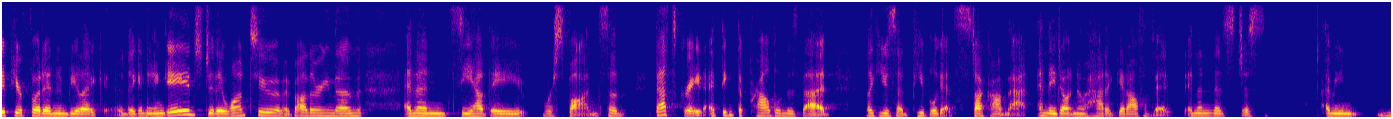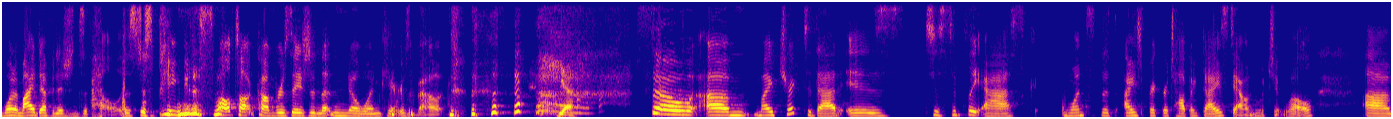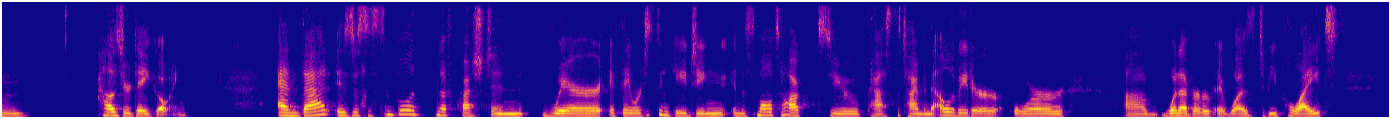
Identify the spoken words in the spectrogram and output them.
dip your foot in and be like, are they going to engage? Do they want to? Am I bothering them? And then see how they respond. So that's great. I think the problem is that, like you said, people get stuck on that and they don't know how to get off of it. And then it's just, I mean, one of my definitions of hell is just being in a small talk conversation that no one cares about. yeah. So, um, my trick to that is to simply ask once the icebreaker topic dies down, which it will, um, how's your day going? And that is just a simple enough question where if they were just engaging in the small talk to pass the time in the elevator or um, whatever it was to be polite,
